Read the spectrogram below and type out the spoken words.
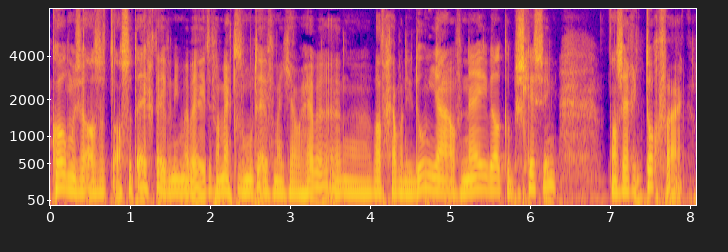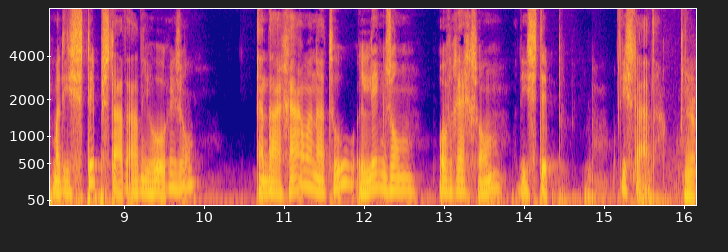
komen ze als, het, als ze het echt even niet meer weten. Van Mechtel, we moeten even met jou hebben. En eh, wat gaan we nu doen? Ja of nee? Welke beslissing? Dan zeg ik toch vaak, maar die stip staat aan die horizon. En daar gaan we naartoe. Linksom of rechtsom. Die stip, die staat er. Ja.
